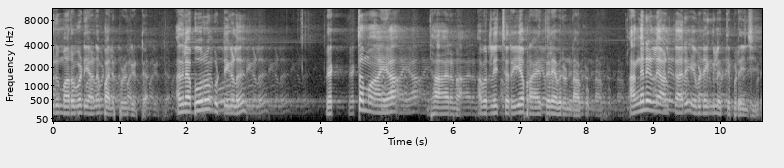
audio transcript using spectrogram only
ഒരു മറുപടിയാണ് പലപ്പോഴും കിട്ടുക. അതിൽ അപൂർവം കുട്ടികൾ വ്യക്തമായ ധാരണ. അവരിൽ ചെറിയ പ്രായത്തിൽ അവരുണ്ടാക്കും. അങ്ങനെയുള്ള ആൾക്കാർ എവിടെയെങ്കിലും എത്തിപ്പെടുകയും ചെയ്യും.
